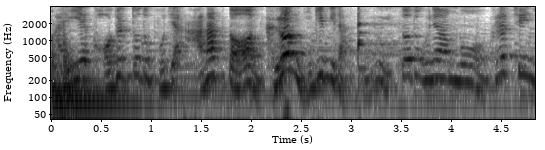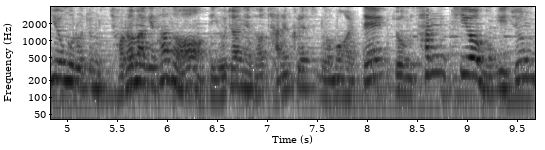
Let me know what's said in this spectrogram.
아예 거들떠도 보지 않았던 그런 무기입니다. 이거 있어도 그냥 뭐 클래스 체인지용으로 좀 저렴하게 사서 요정에서 다른 클래스로 넘어갈 때 좀 3티어 무기 중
